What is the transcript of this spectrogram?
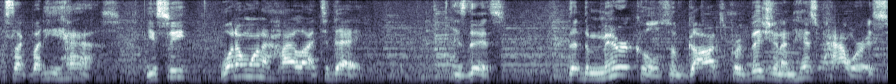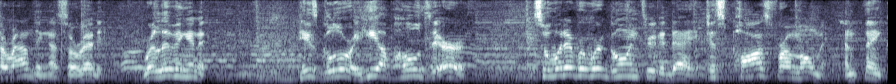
It's like, but he has. You see, what I want to highlight today is this that the miracles of God's provision and His power is surrounding us already. We're living in it. His glory, He upholds the earth. So, whatever we're going through today, just pause for a moment and think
